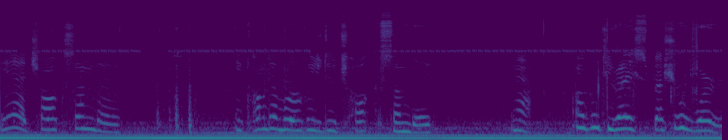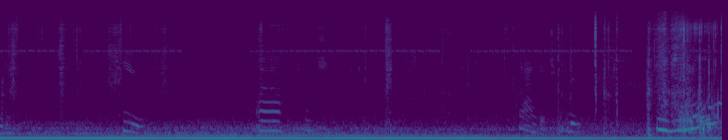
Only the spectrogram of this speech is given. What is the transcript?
Yeah, Chalk Sunday. You comment down below if should do Chalk Sunday. Now, I'm going to write a special word here. Uh, yeah, I'll get you roll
